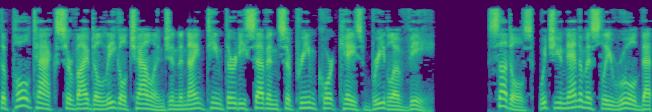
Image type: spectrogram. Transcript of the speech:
The poll tax survived a legal challenge in the 1937 Supreme Court case Breedlove v. Suttles, which unanimously ruled that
